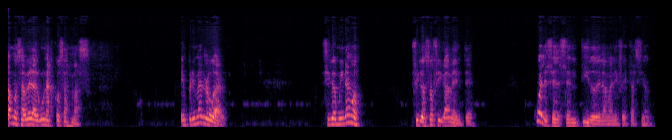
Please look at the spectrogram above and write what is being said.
vamos a ver algunas cosas más. En primer lugar, si lo miramos filosóficamente, ¿cuál es el sentido de la manifestación?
